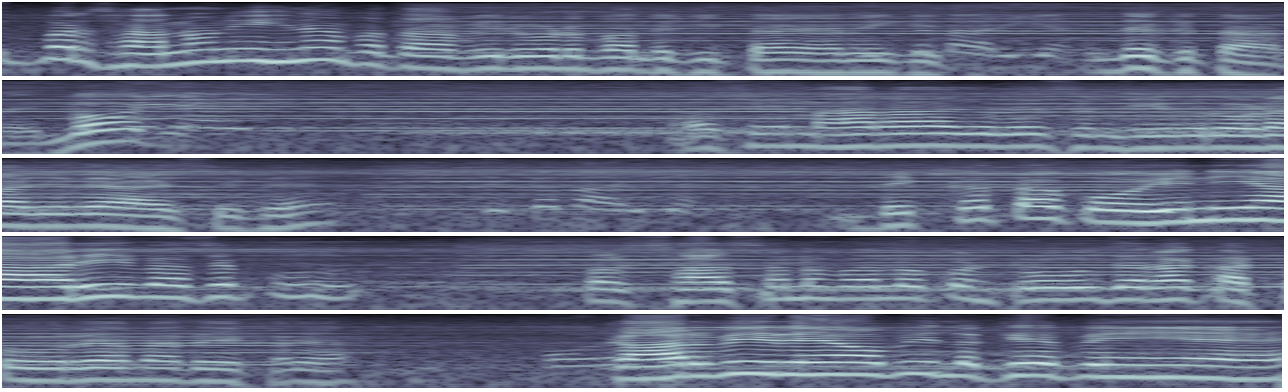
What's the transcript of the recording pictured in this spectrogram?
ਪਰ ਸਾਨੂੰ ਨਹੀਂ ਸੀ ਨਾ ਪਤਾ ਵੀ ਰੋਡ ਬੰਦ ਕੀਤਾ ਜਾਂ ਨਹੀਂ ਕੀਤਾ। ਦਿੱਕਤ ਆ। ਰਹੀ ਬਹੁਤ ਅਸੀਂ ਮਹਾਰਾਜ ਉਹਦੇ ਸੰਜੀਵ ਅਰੋੜਾ ਜੀ ਦੇ ਆਏ ਸੀਗੇ ਦਿੱਕਤ ਆ ਰਹੀ ਹੈ ਦਿੱਕਤ ਤਾਂ ਕੋਈ ਨਹੀਂ ਆ ਰਹੀ ਵੈਸੇ ਪੁ- ਪ੍ਰਸ਼ਾਸਨ ਵੱਲੋਂ ਕੰਟਰੋਲ ਜਰਾ ਘੱਟ ਹੋ ਰਿਹਾ ਮੈਂ ਦੇਖ ਰਿਹਾ। ਕਰ ਵੀ ਰਿਹਾ ਉਹ ਵੀ ਲੱਗੇ ਪਏ ਐ।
